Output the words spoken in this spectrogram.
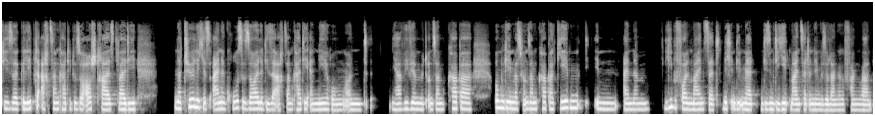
diese gelebte Achtsamkeit, die du so ausstrahlst, weil die natürlich ist eine große Säule dieser Achtsamkeit die Ernährung und ja, wie wir mit unserem Körper umgehen, was wir unserem Körper geben in einem liebevollen Mindset, nicht in, die, mehr in diesem Diät-Mindset, in dem wir so lange gefangen waren.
